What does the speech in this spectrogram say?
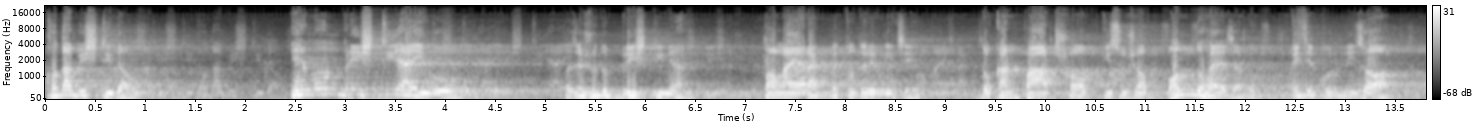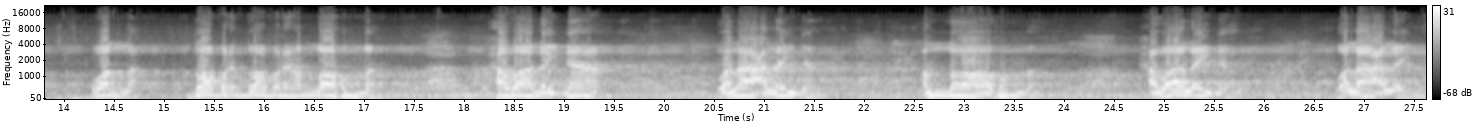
খোদা বৃষ্টি দাও। এমন বৃষ্টি আইব। যে শুধু বৃষ্টি না, তলায় রাখবে তোদের নিচে, দোকান পাট সব কিছু সব বন্ধ হয়ে যাবে। এই যে ঘূর্ণিঝড়, ও আল্লাহ, দোয়া পড়েন দোয়া পড়েন আল্লাহ হুম্মা হাওয়া হাওয়ালাইনা ওয়ালা আলাইনা আল্লাহ হুম্মা হাওয়া হাওয়ালাইনা ওয়ালা আলাইনা।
